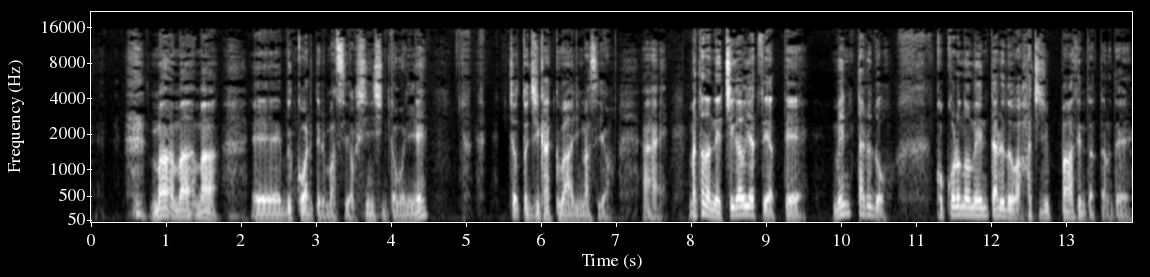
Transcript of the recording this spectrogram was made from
まあまあまあ、えー、ぶっ壊れてるますよ。心身ともにね。ちょっと自覚はありますよ。はい。まあただね、違うやつやって、メンタル度。心のメンタル度は80%だったので、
